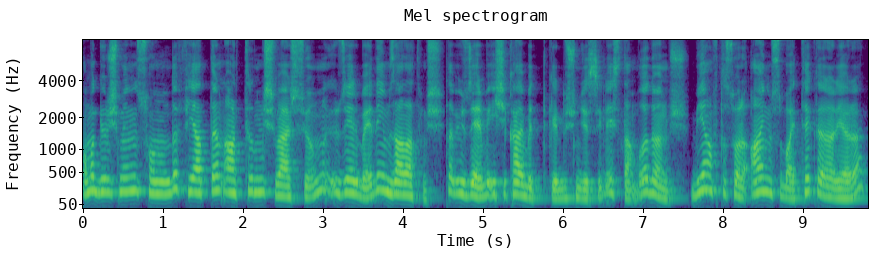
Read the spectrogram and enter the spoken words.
Ama görüşmenin sonunda fiyatların arttırılmış versiyonunu Üzeyir Bey'e de imzalatmış. Tabi Üzeyir Bey işi kaybettikleri düşüncesiyle İstanbul'a dönmüş. Bir hafta sonra aynı subay tekrar arayarak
